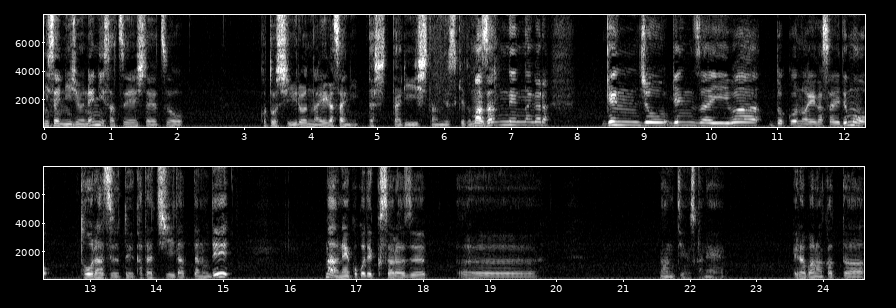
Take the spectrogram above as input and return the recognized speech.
2020年に撮影したやつを今年いろんな映画祭に出したりしたんですけどまあ残念ながら現状現在はどこの映画祭でも通らずという形だったのでまあねここで腐らずなんていうんですかね選ばなかった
